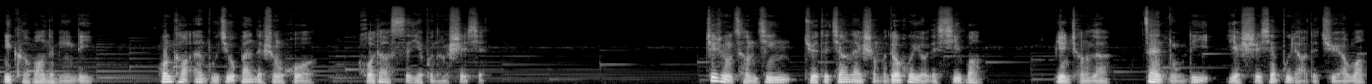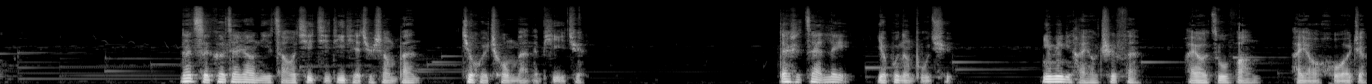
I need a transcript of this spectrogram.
你渴望的名利，光靠按部就班的生活，活到死也不能实现。这种曾经觉得将来什么都会有的希望，变成了再努力也实现不了的绝望。那此刻再让你早起挤地铁去上班，就会充满了疲倦。但是再累。也不能不去，因为你还要吃饭，还要租房，还要活着。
